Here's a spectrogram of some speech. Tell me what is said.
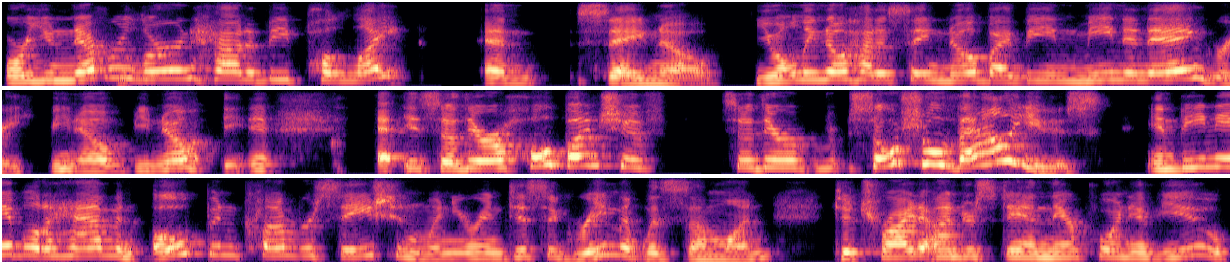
or you never learn how to be polite and say no. You only know how to say no by being mean and angry. You know, you know, eh, eh, so there are a whole bunch of, so there are social values in being able to have an open conversation when you're in disagreement with someone to try to understand their point of view,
